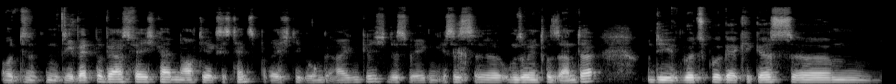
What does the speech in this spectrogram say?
Und die Wettbewerbsfähigkeit und auch die Existenzberechtigung eigentlich. Deswegen ist es äh, umso interessanter. Und die Würzburger Kickers ähm,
